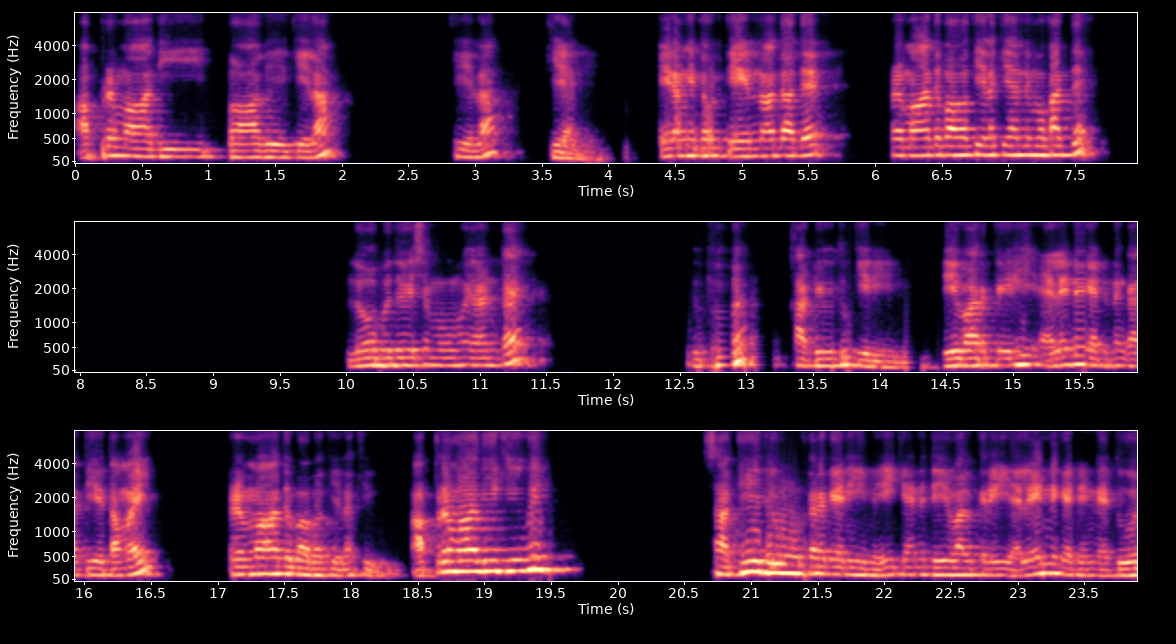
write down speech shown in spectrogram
අප්‍රමාදී භාවය කියලා කියලා කියන්නේ. එහෙනම් එතකොට තේරෙනවද අද ප්‍රමාද බව කියලා කියන්නේ මොකද්ද? ලෝභ ද්වේෂ මෝහයන්ට උතුම කටයුතු කිරීම. ඒ වර්ගයේ ඇලෙන ගැටෙන ගතිය තමයි ප්‍රමාද බව කියලා කිව්වේ. අප්‍රමාදී කිව්වේ සතිය දිනු කර ගැනීම. ඒ කියන්නේ දේවල් කරේ ඇලෙන්න ගැටෙන්නේ නැතුව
